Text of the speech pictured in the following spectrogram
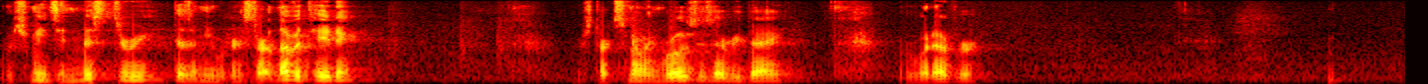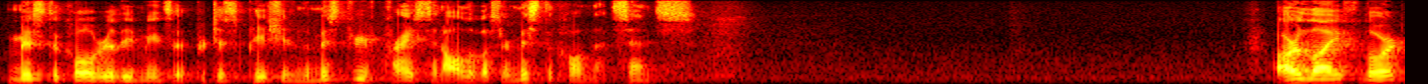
which means in mystery, doesn't mean we're going to start levitating or start smelling roses every day or whatever. Mystical really means a participation in the mystery of Christ, and all of us are mystical in that sense. Our life, Lord,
